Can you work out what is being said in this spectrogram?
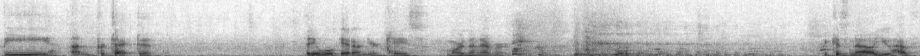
be unprotected, they will get on your case more than ever. because now you have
